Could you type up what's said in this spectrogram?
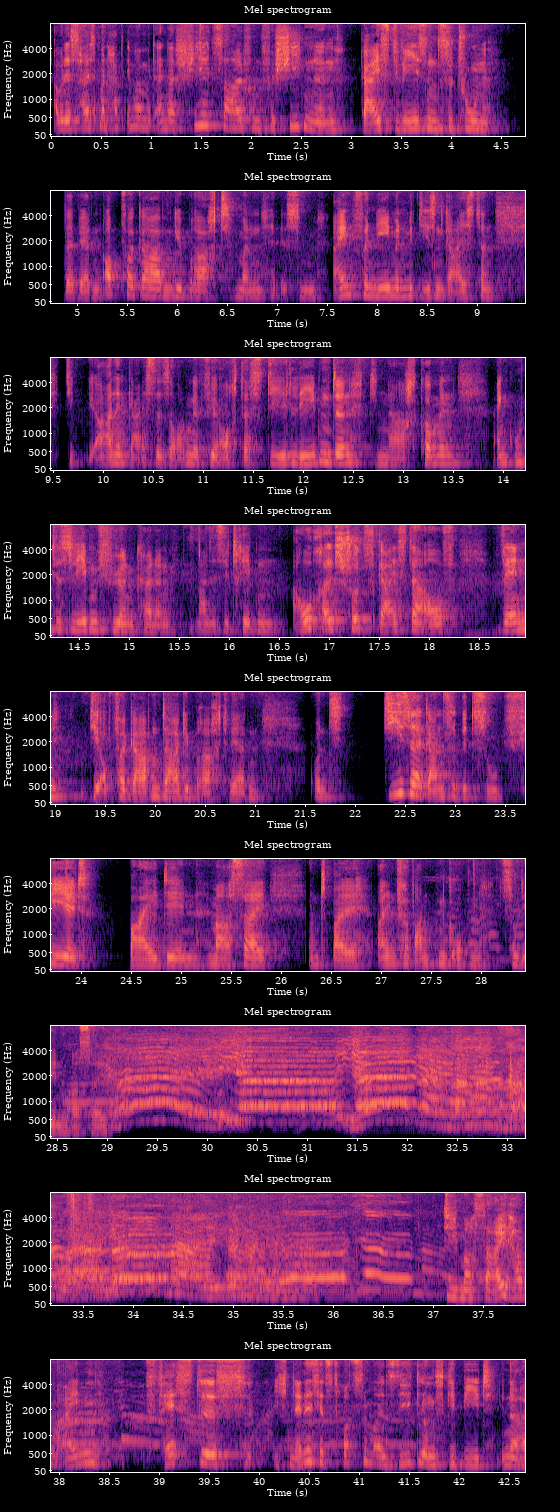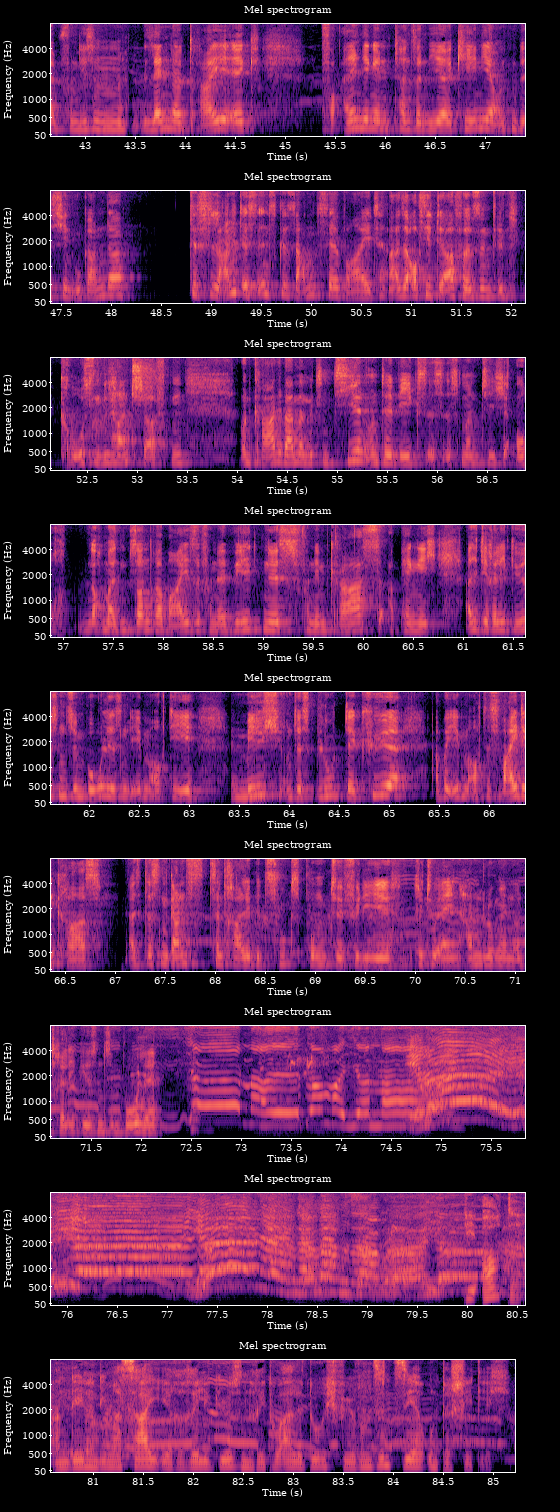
Aber das heißt, man hat immer mit einer Vielzahl von verschiedenen Geistwesen zu tun. Da werden Opfergaben gebracht, man ist im Einvernehmen mit diesen Geistern. Die Ahnengeister sorgen dafür auch, dass die Lebenden, die Nachkommen, ein gutes Leben führen können. Also sie treten auch als Schutzgeister auf, wenn die Opfergaben dargebracht werden. Und dieser ganze Bezug fehlt bei den Maasai und bei allen verwandten Gruppen zu den Maasai. Die Maasai haben ein festes, ich nenne es jetzt trotzdem mal Siedlungsgebiet innerhalb von diesem Länderdreieck, vor allen Dingen Tansania, Kenia und ein bisschen Uganda. Das Land ist insgesamt sehr weit. Also auch die Dörfer sind in großen Landschaften. Und gerade weil man mit den Tieren unterwegs ist, ist man natürlich auch nochmal in besonderer Weise von der Wildnis, von dem Gras abhängig. Also die religiösen Symbole sind eben auch die Milch und das Blut der Kühe, aber eben auch das Weidegras. Also das sind ganz zentrale Bezugspunkte für die rituellen Handlungen und religiösen Symbole. Die Orte, an denen die Maasai ihre religiösen Rituale durchführen, sind sehr unterschiedlich.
